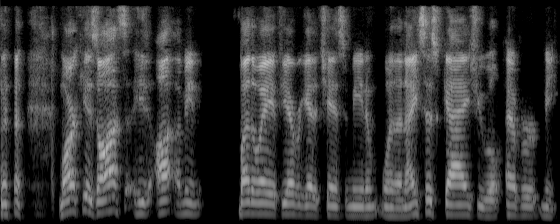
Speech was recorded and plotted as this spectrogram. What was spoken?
Mark is awesome. He's, I mean, by the way, if you ever get a chance to meet him, one of the nicest guys you will ever meet.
